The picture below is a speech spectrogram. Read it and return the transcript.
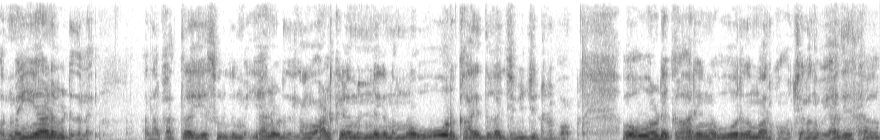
ஒரு மெய்யான விடுதலை. அந்த கத்த இயேசுக்கு மெய்யான விடுதல். நம்ம வாழ்க்கையில் நம்ம இன்றைக்கி நம்மளும் ஒவ்வொரு காரியத்துக்காக ஜெபிச்சுட்டு இருப்போம். ஒவ்வொருடைய காரியங்களும் ஒவ்வொரு விதமாக இருக்கும். சிலவங்க வியாதிக்காக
